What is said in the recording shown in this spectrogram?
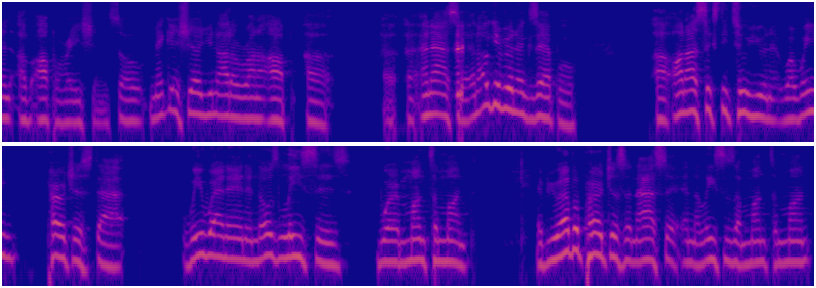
of operations. So making sure you know how to run an op, uh, uh, an asset. And I'll give you an example. Uh, on our 62 unit, when we purchased that, we went in and those leases were month to month. If you ever purchase an asset and the leases are month to month,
